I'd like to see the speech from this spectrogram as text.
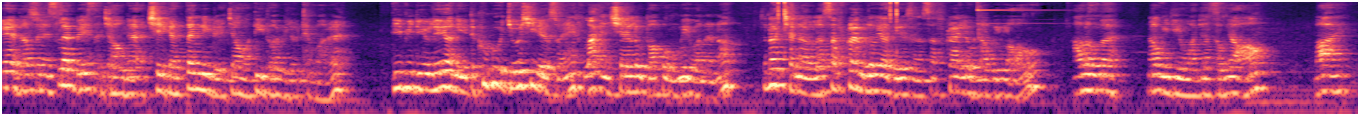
ကဲဒါဆိုရင် slab base အကြောင်းနဲ့အခြေခံ technique တွေအကြောင်းကိုသိသွားပြီလို့ထင်ပါတယ်။ဒီဗီဒီယိုလေးကနေတခုခုအကျိုးရှိတယ်ဆိုရင် like and share လုပ်သွားဖို့မေ့ပါနဲ့နော်။ကျွန်တော် channel ကိုလည်း subscribe မလုပ်ရသေးဘူးဆိုရင် subscribe လုပ်ထားပြီးပါဦး။အားလုံးပဲနောက်ဗီဒီယိုမှာပြန်ဆုံရအောင်။ Bye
